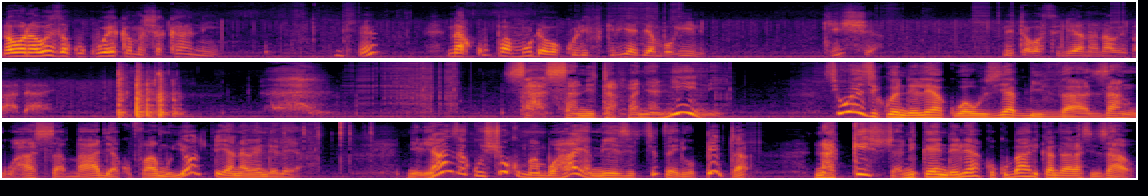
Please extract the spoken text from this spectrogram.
na wanaweza kukuweka mashakani eh? Nakupa muda wa kulifikiria jambo hili, kisha nitawasiliana nawe baadaye. Sasa nitafanya nini? Siwezi kuendelea kuwauzia bidhaa zangu, hasa baada ya kufahamu yote yanayoendelea. Nilianza kushuku mambo haya miezi sita iliyopita, na kisha nikaendelea kukubali kandarasi zao.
